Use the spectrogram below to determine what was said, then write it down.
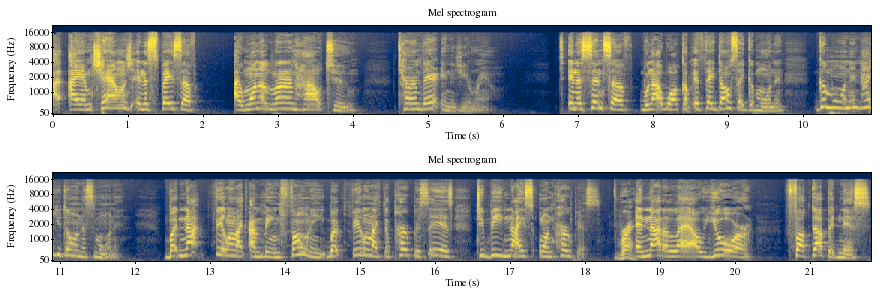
I, I am challenged in the space of I want to learn how to turn their energy around. In a sense of when I walk up, if they don't say good morning, good morning, how you doing this morning? But not feeling like I'm being phony, but feeling like the purpose is to be nice on purpose. Right. And not allow your fucked upness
